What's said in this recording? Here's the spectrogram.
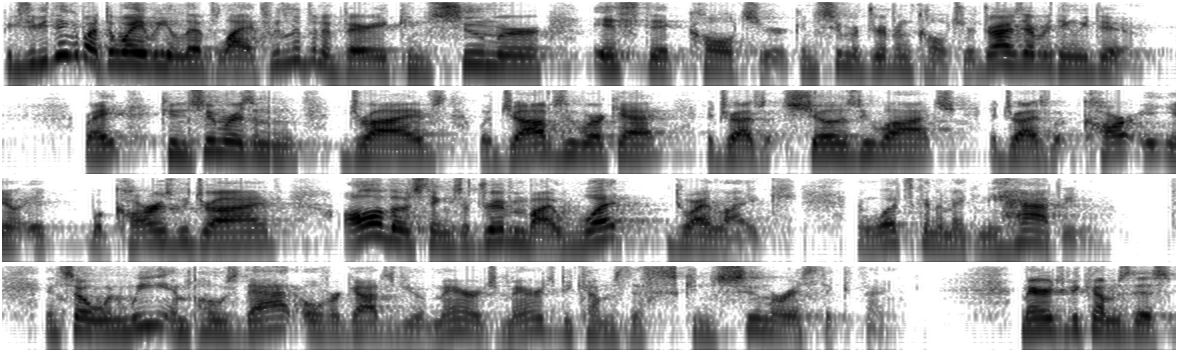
Because if you think about the way we live life, we live in a very consumeristic culture, consumer driven culture. It drives everything we do, right? Consumerism drives what jobs we work at, it drives what shows we watch, it drives what, car, you know, it, what cars we drive. All of those things are driven by what do I like and what's going to make me happy. And so when we impose that over God's view of marriage, marriage becomes this consumeristic thing. Marriage becomes this,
